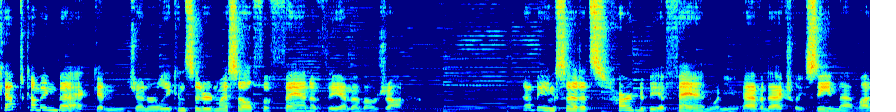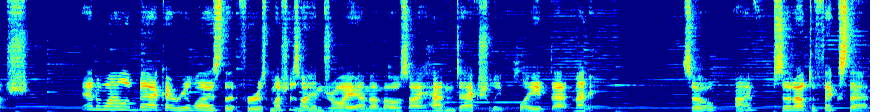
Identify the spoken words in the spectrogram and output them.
kept coming back and generally considered myself a fan of the MMO genre. That being said, it's hard to be a fan when you haven't actually seen that much, and a while back I realized that for as much as I enjoy MMOs, I hadn't actually played that many. So I've set out to fix that,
